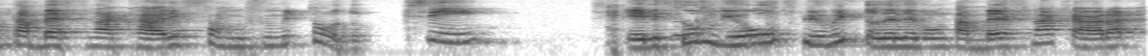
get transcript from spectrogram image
um tabefe na cara e some o filme todo. Sim. Ele sumiu o filme todo, ele levou um tabefe na cara.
